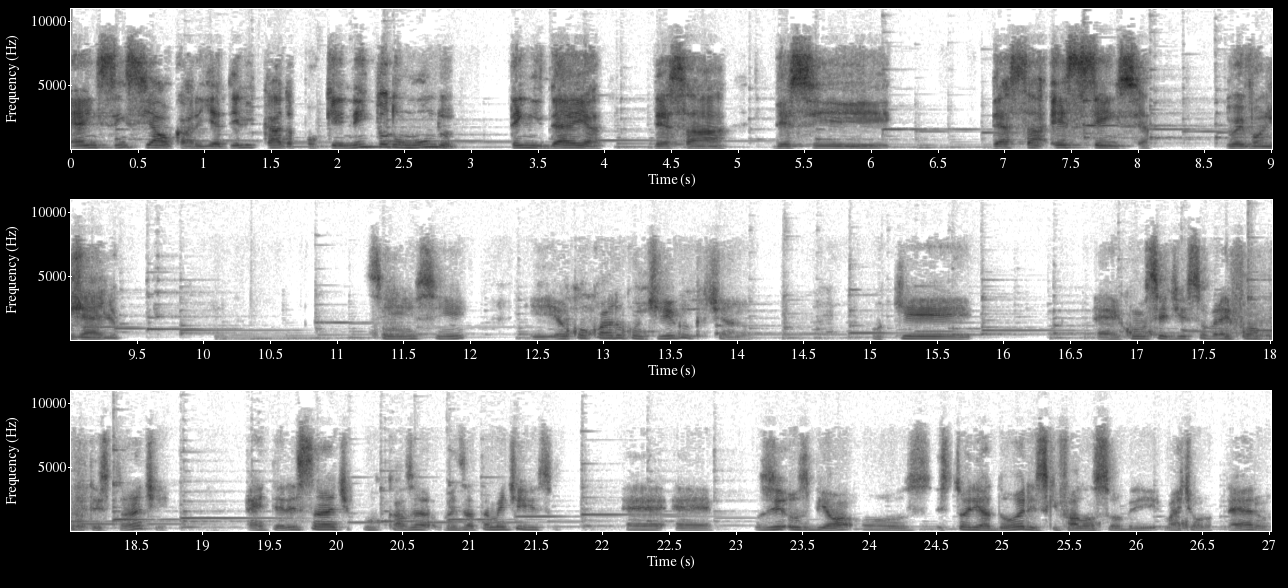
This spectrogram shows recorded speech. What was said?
é essencial, cara, e é delicada, porque nem todo mundo tem ideia dessa, desse, dessa essência do evangelho. Sim, sim. E eu concordo contigo, Cristiano, porque, é, como você disse sobre a reforma protestante, é interessante por causa exatamente isso. É, é, os, os, bio, os, historiadores que falam sobre Martinho Lutero,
